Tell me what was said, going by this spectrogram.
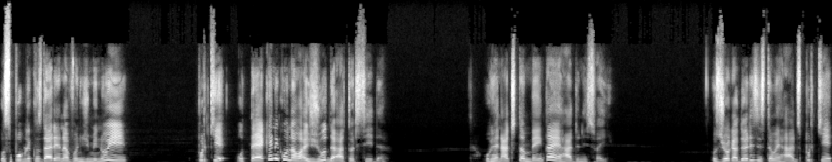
os públicos da arena vão diminuir. Porque o técnico não ajuda a torcida. O Renato também tá errado nisso aí. Os jogadores estão errados porque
